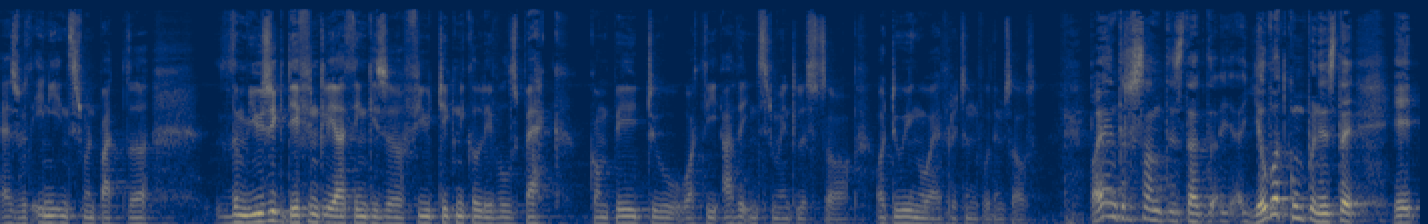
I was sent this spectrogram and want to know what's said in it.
as with any instrument, but the the music definitely I think is a few technical levels back compared to what the other instrumentalists are are doing or have written for themselves. Baie interessant is dat heelwat komponiste het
